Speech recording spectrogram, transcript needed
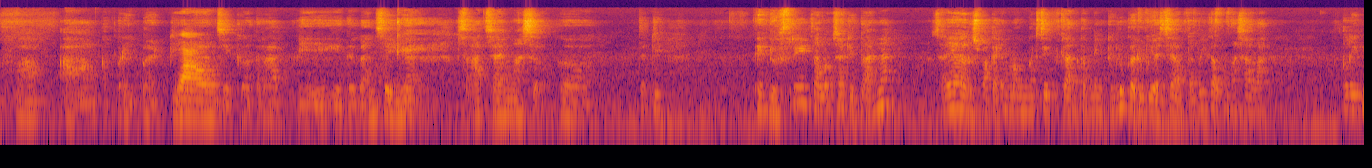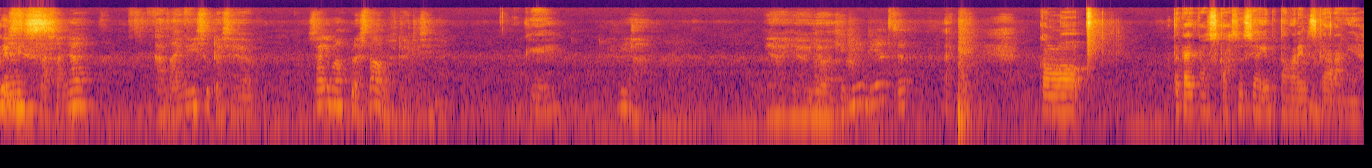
faal, kepribadian, Wow. psikoterapi gitu kan sehingga Oke. saat saya masuk ke jadi industri kalau saya ditanya saya harus pakai mengercikan kening dulu baru biasa tapi kalau masalah klinis, Klinis. rasanya karena ini sudah saya saya 15 tahun sudah di sini oke iya ya ya ya gini dia saya. Kalau terkait kasus-kasus yang ibu tangani sekarang ya,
